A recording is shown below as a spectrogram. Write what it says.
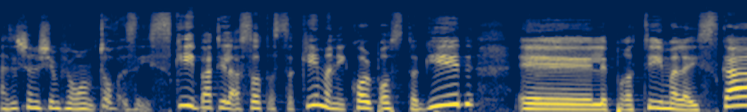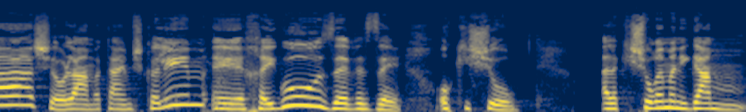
אז יש אנשים שאומרים, טוב, זה עסקי, באתי לעשות עסקים, אני כל פוסט אגיד אה, לפרטים על העסקה שעולה 200 שקלים, אה, חייגו זה וזה, או קישור. על הכישורים אני גם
